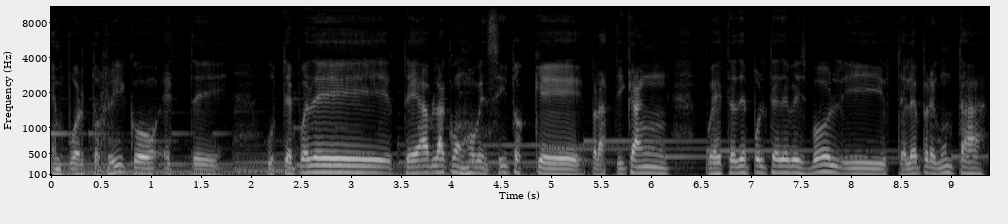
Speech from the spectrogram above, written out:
en Puerto Rico, este usted puede usted habla con jovencitos que practican pues este deporte de béisbol y usted le pregunta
